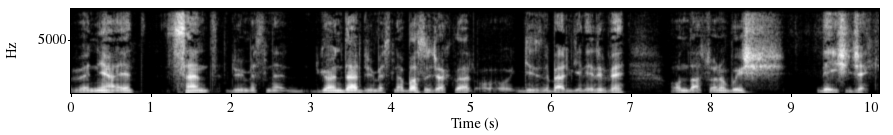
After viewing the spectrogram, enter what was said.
ve nihayet send düğmesine gönder düğmesine basacaklar o, gizli belgeleri ve ondan sonra bu iş değişecek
